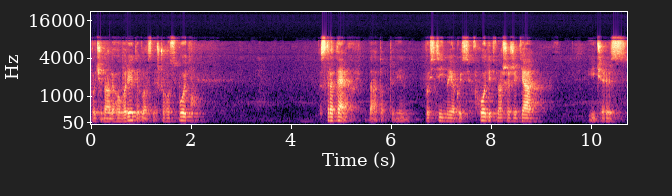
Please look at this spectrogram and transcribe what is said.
починали говорити, власне, що Господь стратег, да? тобто Він постійно якось входить в наше життя і через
